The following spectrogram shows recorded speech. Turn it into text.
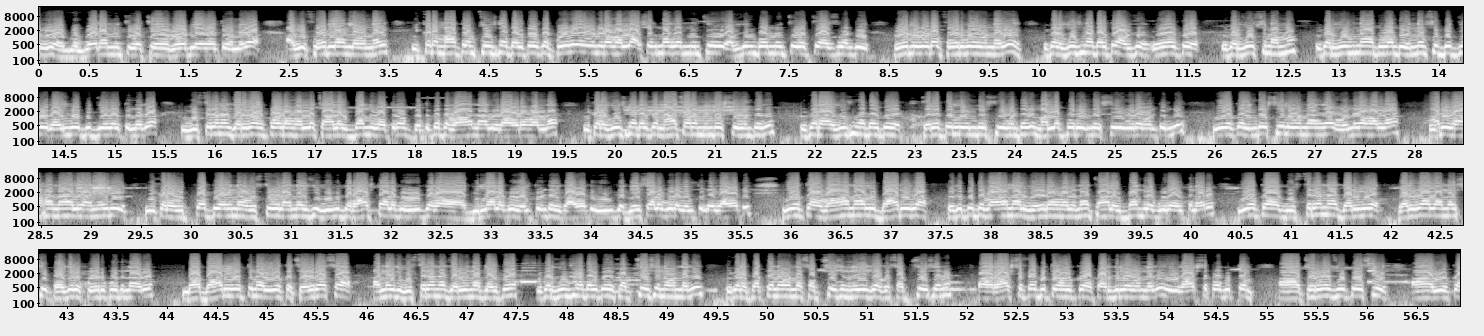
గోడౌన్ నుంచి వచ్చే రోడ్లు ఏవైతే ఉన్నాయో అవి ఫోర్ లైన్లో ఉన్నాయి. ఇక్కడ మాత్రం చూసినట్టయితే ఇక్కడ టూ వే ఉండడం వల్ల అశోక్ నగర్ నుంచి హౌసింగ్ బోర్డ్ నుంచి వచ్చేటువంటి రోడ్లు కూడా ఫోర్ వే ఉన్నాయి. ఇక్కడ చూసినట్టయితే ఏదైతే ఇక్కడ చూస్తున్నాము ఇక్కడ చూసినటువంటి ఎన్ఎఫ్సి బ్రిడ్జ్ రైల్వే బ్రిడ్జ్ ఏదైతే ఉన్నదో విస్తరణ జరగకపోవడం వల్ల చాలా ఇబ్బంది పడుతున్నాం పెద్ద పెద్ద వాహనాలు రావడం వల్ల ఇక్కడ చూసినట్టయితే నాచారం ఇండస్ట్రీ ఉంటుంది. ఇక్కడ చూసినట్టయితే చెరపల్లి ఇండస్ట్రీ ఉంటుంది. మల్లపూర్ ఇండస్ట్రీ కూడా ఉంటుంది. ఈ యొక్క ఇండస్ట్రీలు ఉండగా ఉండడం వల్ల వరి వాహనాలు అనేది ఇక్కడ ఉత్పత్తి అయిన వస్తువులు అనేసి వివిధ రాష్ట్రాలకు వివిధ జిల్లాలకు వెళ్తుంటాయి కాబట్టి వివిధ దేశాలకు కూడా వెళ్తుంటాయి కాబట్టి ఈ యొక్క వాహనాలు భారీగా పెద్ద పెద్ద వాహనాలు వేయడం వలన చాలా ఇబ్బందులకు గురవుతున్నారు. ఈ యొక్క విస్తరణ జరిగే జరగాలనేసి ప్రజలు కోరుకుంటున్నారు. భారీ ఎత్తున ఈ యొక్క చౌరస్తా అనేది విస్తరణ జరిగినట్లయితే ఇక్కడ చూసినట్లయితే సబ్ స్టేషన్ ఉన్నది. ఇక్కడ పక్కనే ఉన్న సబ్ స్టేషన్ ఇది ఒక సబ్ స్టేషన్ ఆ, రాష్ట్ర ప్రభుత్వం యొక్క పరిధిలో ఉన్నది. ఈ రాష్ట్ర ప్రభుత్వం ఆ, చొరవ చూపేసి ఆ యొక్క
